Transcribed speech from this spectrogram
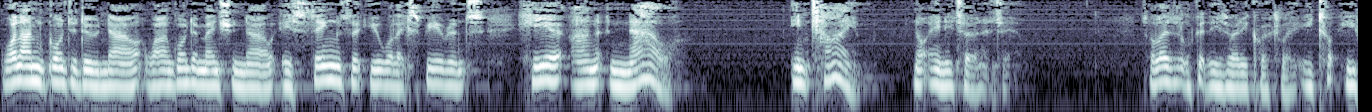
What I'm going to do now, what I'm going to mention now, is things that you will experience here and now, in time, not in eternity. So let's look at these very quickly. He he,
